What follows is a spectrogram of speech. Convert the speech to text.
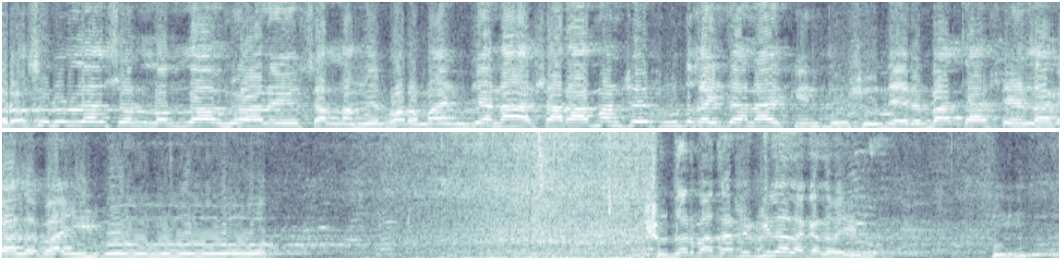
রসুল্লাহ সাল্লাহ সাল্লামে ফরমান যে, না, সারা মানুষে সুদ খাইতা না কিন্তু সুদের বাতাসে লাগাল পাইব। সুদের বাতাসে কিলা লাগাল পাইব? হুম?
